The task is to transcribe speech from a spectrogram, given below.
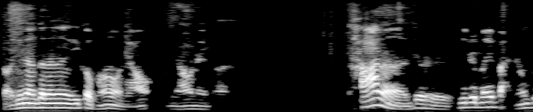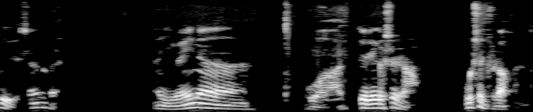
早今天跟他一个朋友聊聊那个，他呢就是一直没摆正自己的身份，以为呢我对这个市场不是知道很多。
